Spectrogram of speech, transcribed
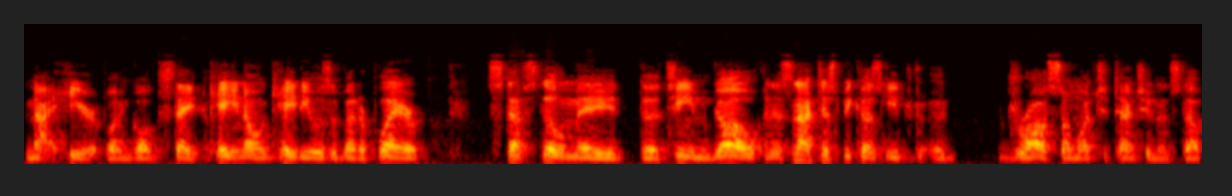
Not here, but in Golden State. KD, and KD was a better player. Steph still made the team go, and it's not just because he draws so much attention and stuff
